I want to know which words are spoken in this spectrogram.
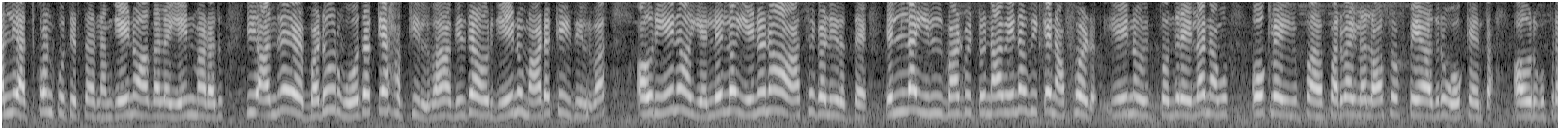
ಅಲ್ಲಿ ಹತ್ಕೊಂಡು ಕೂತಿರ್ತಾರೆ, ನಮ್ಗೇನು ಆಗಲ್ಲ, ಏನು ಮಾಡೋದು? ಈ ಅಂದರೆ ಬಡವ್ರು ಓದೋಕ್ಕೆ ಹಕ್ಕಿಲ್ವಾ? ಹಾಗಿದ್ರೆ ಅವ್ರಿಗೆ ಏನು ಮಾಡೋಕ್ಕೆ ಇದಿಲ್ವಾ? ಅವ್ರು ಏನೋ, ಎಲ್ಲೆಲ್ಲೋ ಏನೇನೋ ಆಸೆಗಳಿರುತ್ತೆ. ಎಲ್ಲ ಇಲ್ಲಿ ಮಾಡಿಬಿಟ್ಟು ನಾವೇನೋ ವಿ ಕ್ಯಾನ್ ಅಫರ್ಡ್ ಏನು ತೊಂದರೆ ಇಲ್ಲ. ನಾವು ಓಕೆ ಪರವಾಗಿಲ್ಲ ಲಾಸ್ ಆಫ್ ಪೇ ಆದರೂ ಓಕೆ ಅಂತ. ಅವ್ರಿಗೂ ಪ್ರ,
